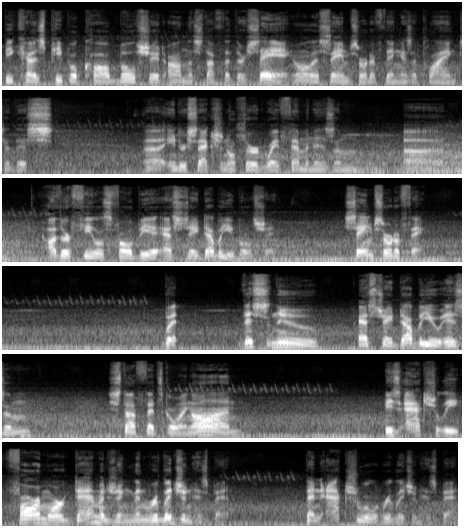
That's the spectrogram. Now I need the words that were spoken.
because people call bullshit on the stuff that they're saying. Well, the same sort of thing is applying to this uh, intersectional third wave feminism, uh, other feels phobia, SJW bullshit. Same sort of thing. But this new SJWism stuff that's going on is actually far more damaging than religion has been, than actual religion has been.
